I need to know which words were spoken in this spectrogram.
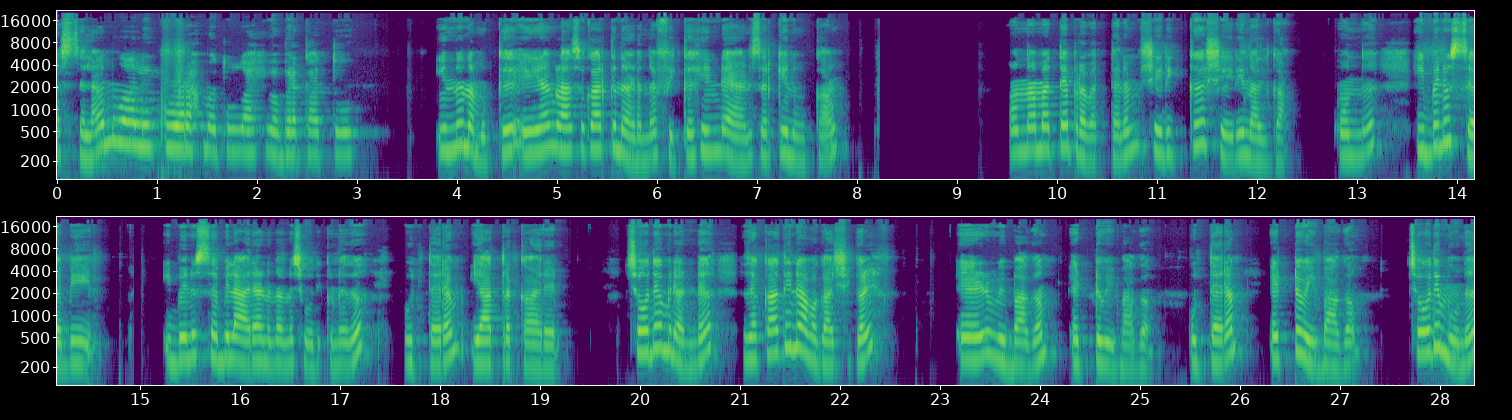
അസ്സലാമു അലൈക്കും വറഹ്മത്തുള്ളാഹി വബർക്കാത്തു ഇന്ന് നമുക്ക് ഏഴാം ക്ലാസ്സുകാർക്ക് നടന്ന ഫിഖഹിന്റെ ആൻസർക്ക് നോക്കാം. ഒന്നാമത്തെ പ്രവർത്തനം ശരിക്ക് ശരി നൽകാം. ഒന്ന് ഇബനു സബീൽ. ഇബനു സബീൽ ആരാണെന്നാണ് ചോദിക്കുന്നത്? ഉത്തരം യാത്രക്കാരൻ. ചോദ്യം രണ്ട് ജക്കാത്തിന്റെ അവകാശികൾ ഏഴ് വിഭാഗം എട്ട് വിഭാഗം. ഉത്തരം എട്ട് വിഭാഗം. ചോദ്യം മൂന്ന്.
